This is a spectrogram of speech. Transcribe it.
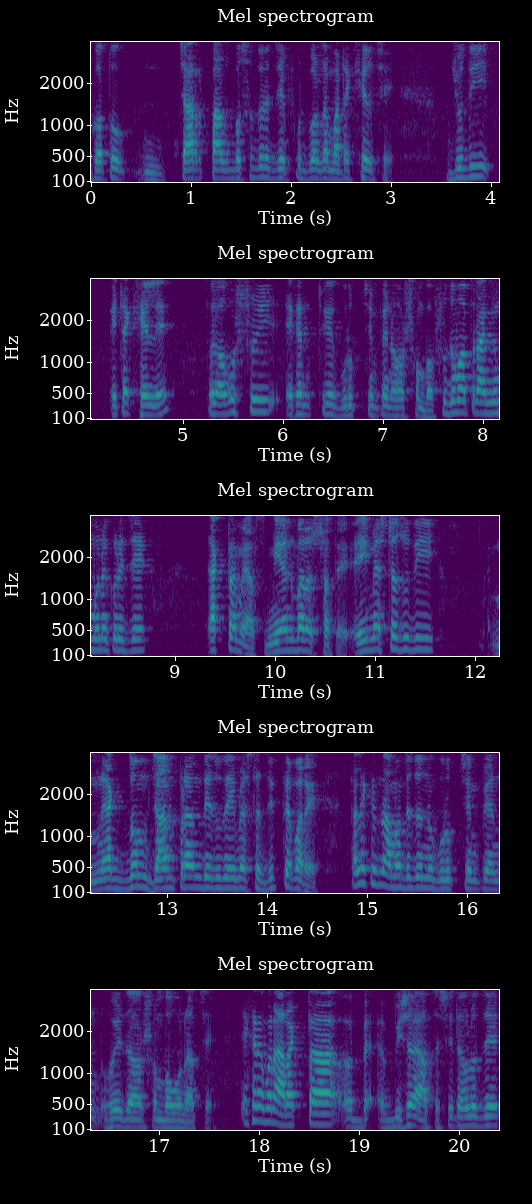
গত চার পাঁচ বছর ধরে যে ফুটবলটা মাঠে খেলছে যদি এটা খেলে তাহলে অবশ্যই এখান থেকে গ্রুপ চ্যাম্পিয়ন হওয়া সম্ভব। শুধুমাত্র আমি মনে করি যে একটা ম্যাচ মিয়ানমারের সাথে এই ম্যাচটা যদি মানে একদম জান প্রাণ দিয়ে যদি এই ম্যাচটা জিততে পারে তাহলে কিন্তু আমাদের জন্য গ্রুপ চ্যাম্পিয়ন হয়ে যাওয়ার সম্ভাবনা আছে। এখানে আবার আহ, বে- বিষয় আছে সেটা হলো যে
